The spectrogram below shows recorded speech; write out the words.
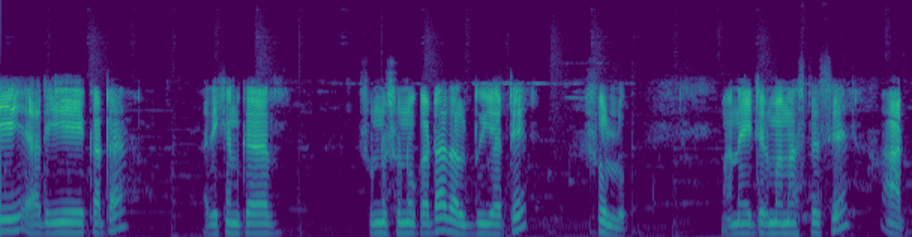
এ আর এ কাটা, আর এখানকার শূন্য শূন্য কাটা, তাহলে দুই আটে ষোলো। মানে এটার মান আসতেছে আট।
